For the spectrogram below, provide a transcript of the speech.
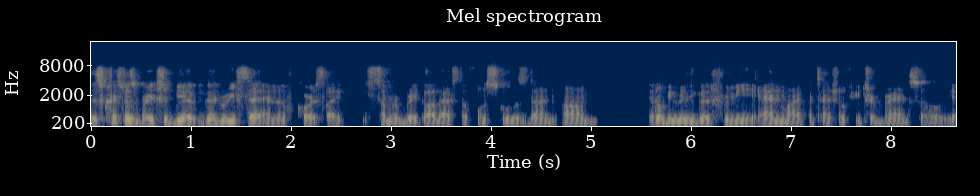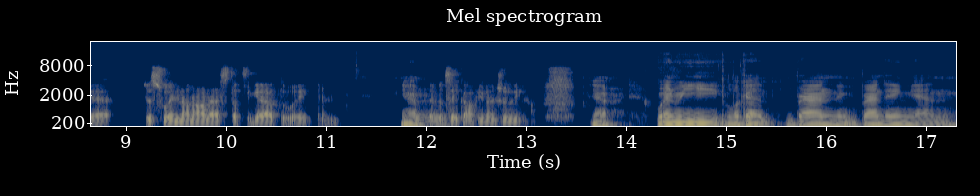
this Christmas break should be a good reset, and of course, like summer break, all that stuff when school is done. Um, it'll be really good for me and my potential future brand. So yeah, just waiting on all that stuff to get out the way and yeah, it'll take off eventually. Yeah. When we look at branding branding and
